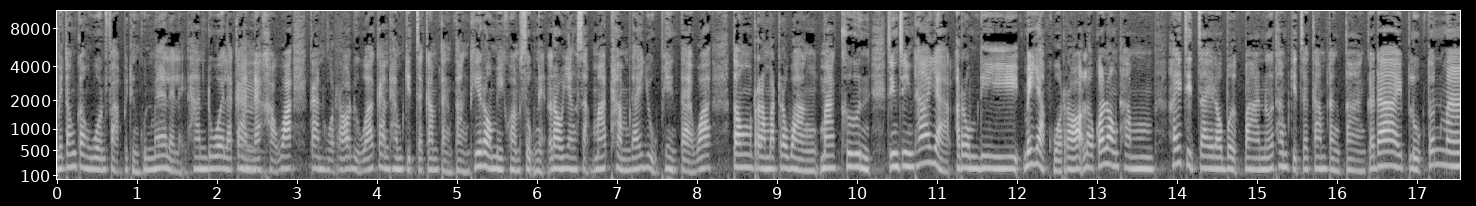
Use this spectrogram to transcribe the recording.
ไม่ต้องกังวลฝากไปถึงคุณแม่หลาย ๆ ท่านด้วยละกันนะคะ ว่าการหัวเราะหรือว่าการทำกิจกรรมต่าง ๆ ที่เรามีความสุขเนี่ยเรายังสามารถทำได้อยู่เพียงแต่ว่าต้องระมัดระวังมากขึ้น จริง ๆ ถ้าอยากอารมณ์ดี ไม่อยากหัวเราะ เราก็ลองทำให้จิตใจเราเบิกบานเนื้อทำกิจกรรมต่าง ๆ ก็ได้ปลูกต้นไม้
